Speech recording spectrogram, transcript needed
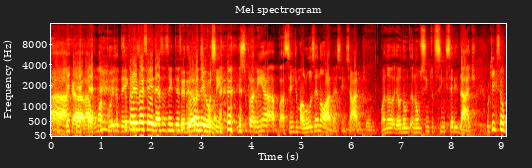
Ah, cara, alguma coisa tem Você que... também vai sair dessa sem ter Entendeu? culpa Tipo nenhuma. assim, isso pra mim acende uma luz enorme, assim, sabe? Quando eu não, eu não sinto sinceridade. O que, que são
